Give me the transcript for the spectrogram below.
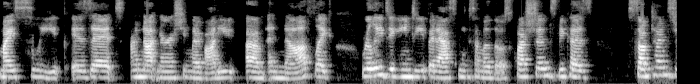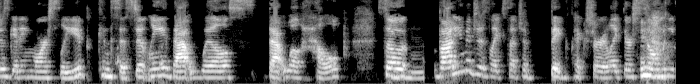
my sleep? Is it I'm not nourishing my body um, enough? Like, really digging deep and asking some of those questions because sometimes just getting more sleep consistently that will that will help so mm-hmm. body image is like such a big picture like there's so yeah. many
